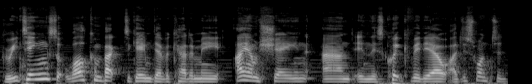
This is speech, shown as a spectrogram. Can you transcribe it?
Greetings, welcome back to Game Dev Academy. I am Shane and in this quick video I just wanted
